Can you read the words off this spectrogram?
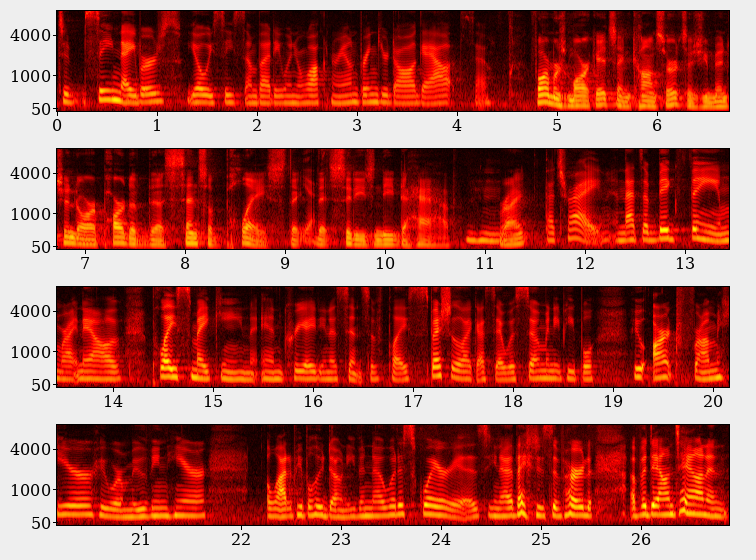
to see neighbors. You always see somebody when you're walking around. Bring your dog out. So Farmers markets and concerts, as you mentioned, are part of the sense of place that, Yes. that cities need to have, mm-hmm. right? that's right, and that's a big theme right now of placemaking and creating a sense of place. Especially, like I said, with so many people who aren't from here, who are moving here. A lot of people who don't even know what a square is. You know, they just have heard of a downtown, and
